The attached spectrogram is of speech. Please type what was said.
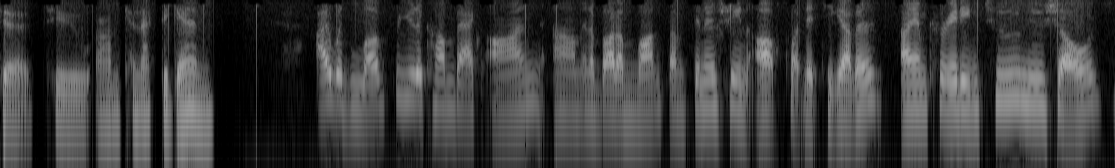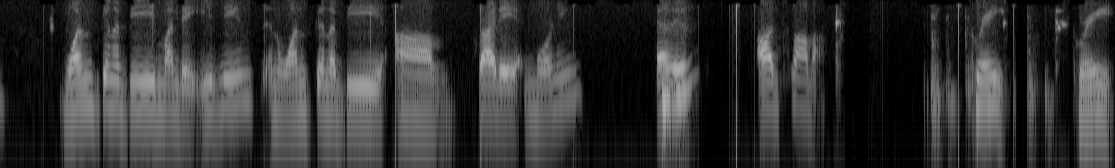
to to um connect again. I would love for you to come back on um, in about a month. I'm finishing up putting it together. I am creating two new shows. One's going to be Monday evenings, and one's going to be um, Friday mornings, and Mhm. it's on trauma. Great. Great.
